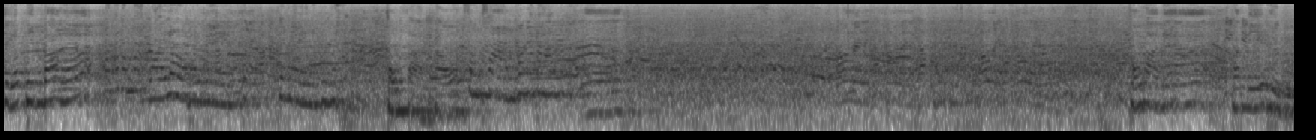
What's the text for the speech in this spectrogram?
ศิลปินบ้างเถอะมันก็น้ำ หนักร้อยโลทำไงยังไงล่ะคุณสงสารเขาสงสารเขานะคะเข้าข้างในเลยครับเข้าข้างในเลยครับเข้าเลยครับเข้าเลยครับของหวานนะฮะทางนี้ถึง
